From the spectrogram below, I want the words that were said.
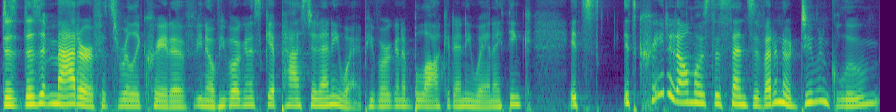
does, does it matter if it's really creative? You know, people are going to skip past it anyway. People are going to block it anyway. And I think it's it's created almost a sense of I don't know doom and gloom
